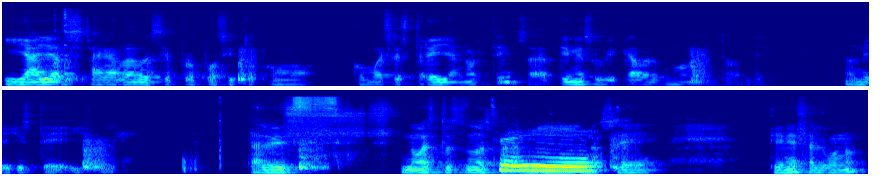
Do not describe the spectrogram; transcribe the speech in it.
y hayas agarrado ese propósito como, como esa estrella norte? O sea, ¿tienes ubicado algún momento donde, donde dijiste, híjole, tal vez no, esto no es para mí, no sé. ¿Tienes alguno?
